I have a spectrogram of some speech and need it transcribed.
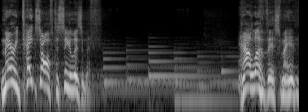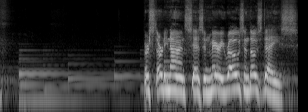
Mary takes off to see Elizabeth. And I love this, man. Verse 39 says, And Mary rose in those days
